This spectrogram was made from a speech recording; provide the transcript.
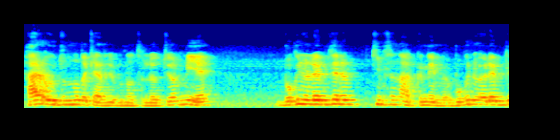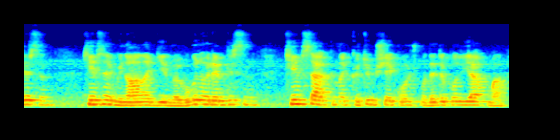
her uyuduğumda da kendimi bunu hatırlatıyorum. Niye? Bugün ölebilirim, kimsenin hakkını yeme. Bugün ölebilirsin, kimsenin günahına girme. Bugün ölebilirsin, kimse hakkında kötü bir şey konuşma, dedikodu yapma.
